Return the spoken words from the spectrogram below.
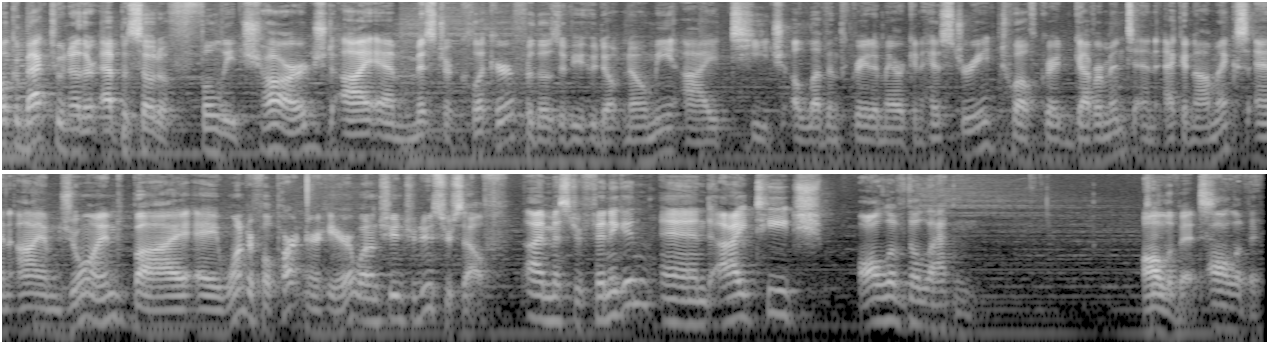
Welcome back to another episode of Fully Charged. I am Mr. Klicker. For those of you who don't know me, I teach 11th grade American history, 12th grade government and economics, and I am joined by a wonderful partner here. Why don't you introduce yourself? I'm Mr. Finnegan, and I teach all of the Latin. All of it. All of it.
